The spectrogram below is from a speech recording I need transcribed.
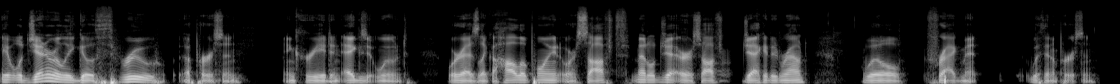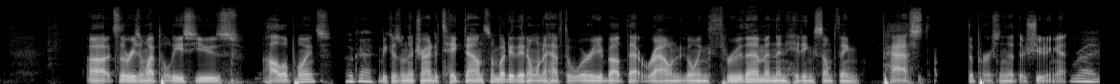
it will generally go through a person and create an exit wound whereas like a hollow point or a soft metal ja- or a soft jacketed round will fragment within a person uh, it's the reason why police use hollow points Okay. because when they're trying to take down somebody they don't want to have to worry about that round going through them and then hitting something past the person that they're shooting at Right.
